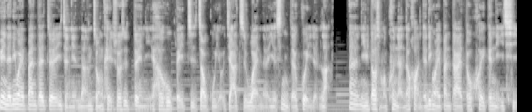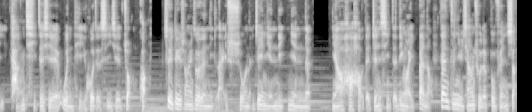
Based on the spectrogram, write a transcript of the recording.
因为你的另外一半在这一整年当中可以说是对你呵护备至、照顾有加之外呢，也是你的贵人啦。那你遇到什么困难的话，你的另外一半大概都会跟你一起扛起这些问题或者是一些状况。所以对于双鱼座的你来说呢，这一年里面呢，你要好好的珍惜你的另外一半哦。在子女相处的部分上，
